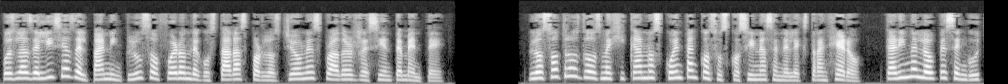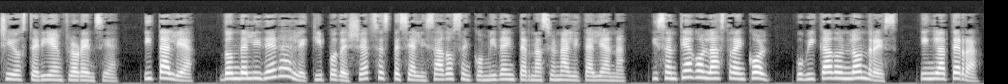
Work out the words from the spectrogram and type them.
pues las delicias del pan incluso fueron degustadas por los Jonas Brothers recientemente. Los otros dos mexicanos cuentan con sus cocinas en el extranjero, Karime López en Gucci Hostería en Florencia, Italia, donde lidera el equipo de chefs especializados en comida internacional italiana, y Santiago Lastra en Col, ubicado en Londres, Inglaterra.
